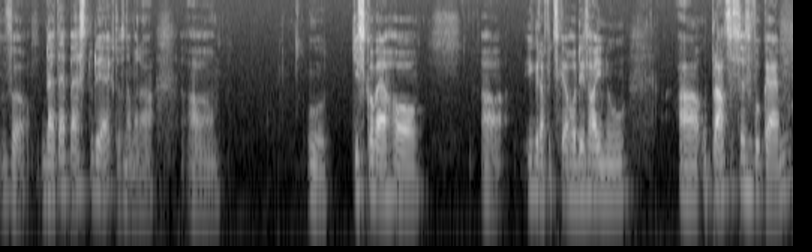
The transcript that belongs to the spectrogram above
v DTP studiech, to znamená u tiskového i grafického designu a u práce se zvukem.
